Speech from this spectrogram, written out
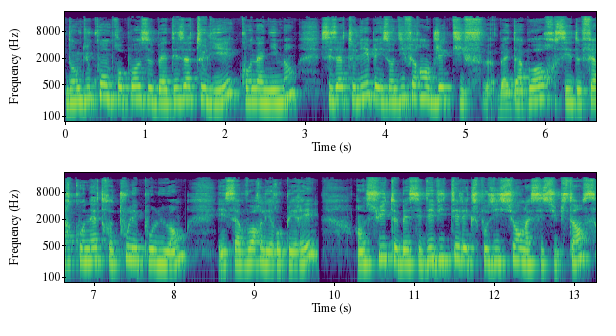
Donc du coup, on propose ben, des ateliers qu'on anime. Ces ateliers, ben, ils ont différents objectifs. Ben, D'abord, c'est de faire connaître tous les polluants et savoir les repérer. Ensuite, ben, c'est d'éviter l'exposition à ces substances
